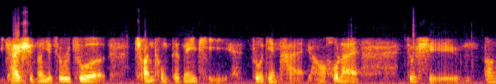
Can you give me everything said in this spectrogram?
一开始呢，也就是做传统的媒体，做电台，然后后来就是帮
